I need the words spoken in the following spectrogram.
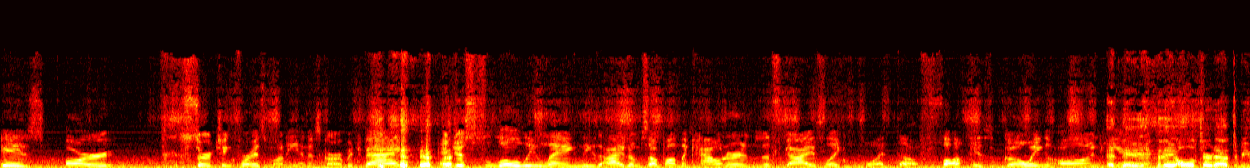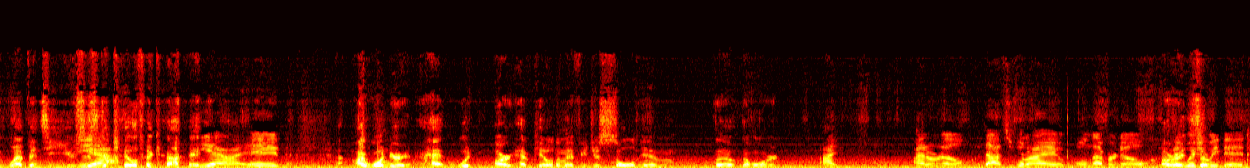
is Art searching for his money in his garbage bag and just slowly laying these items up on the counter and this guy's like what the fuck is going on here And they they all turn out to be weapons he uses Yeah. to kill the guy. yeah it I wonder, would Art have killed him if he just sold him the the horn? i i don't know that's what i will never know All i wish so- we did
